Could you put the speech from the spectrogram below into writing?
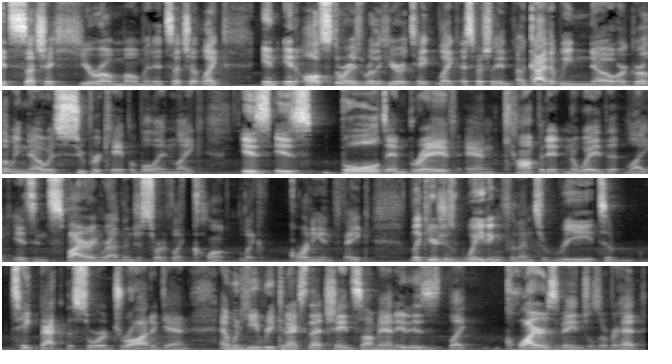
it's such a hero moment. It's such a like in in all stories where the hero take like especially a guy that we know or a girl that we know is super capable and like is is bold and brave and competent in a way that like is inspiring rather than just sort of like like corny and fake. Like you're just waiting for them to re to take back the sword, draw it again. And when he reconnects that chainsaw, man, it is like choirs of angels overhead.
